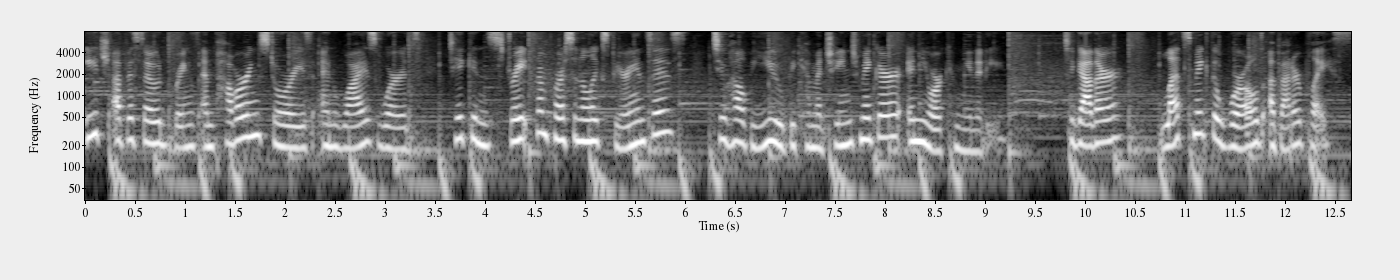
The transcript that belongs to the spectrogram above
Each episode brings empowering stories and wise words taken straight from personal experiences to help you become a changemaker in your community. Together, let's make the world a better place.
